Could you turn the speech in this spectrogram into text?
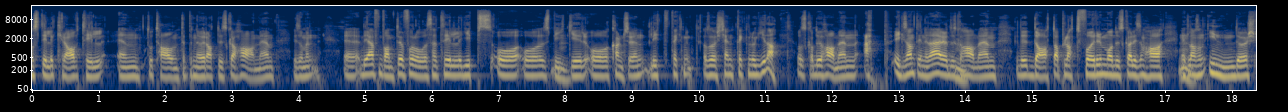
å stille krav til en totalentreprenør. At du skal ha med liksom en De er vant til å forholde seg til gips og, og spiker og kanskje en litt tekn altså kjent teknologi. da, Og så skal du ha med en app ikke sant, inni der, og du skal ha med en dataplattform, og du skal liksom ha et eller annet sånn innendørs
